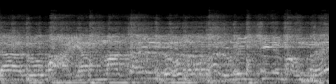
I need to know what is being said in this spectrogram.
శతకోటి మాయమ్మ కళ్ళు కరుణించి మమ్మేలు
